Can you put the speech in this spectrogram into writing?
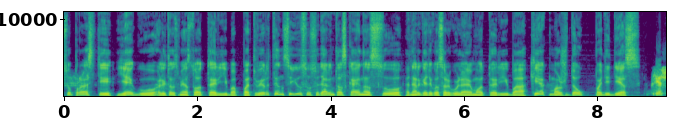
suprasti, jeigu Lietuvos miesto taryba patvirtins jūsų suderintas kainas su energetikos reguliavimo taryba, kiek maždaug padidės Prieš,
